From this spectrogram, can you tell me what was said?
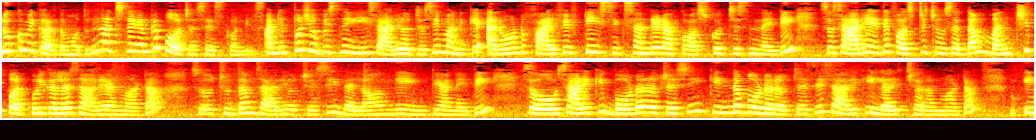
లుక్ మీకు అర్థమవుతుంది. నచ్చితే కనుక పర్చేస్ చేసుకోండి. అండ్ ఇప్పుడు చూపిస్తున్న ఈ శారీ వచ్చేసి మనకి around five fifty six hundred ఆ కాస్ట్కి వచ్చేసిందండి. సో శారీ అయితే ఫస్ట్ చూసేద్దాం. మంచి పర్పుల్ కలర్ శారీ అన్నమాట. సో చూద్దాం శారీ వచ్చేసి ఇది ఎలా ఉంది ఏంటి అనేది. సో శారీకి బోర్డర్ వచ్చేసి కింద బోర్డర్ వచ్చేసి శారీకి ఇలా ఇచ్చారనమాట ఈ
